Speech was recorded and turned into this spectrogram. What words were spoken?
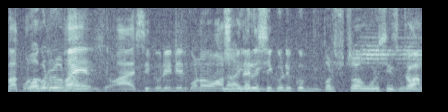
বা কোনো সিকিউরিটির কোনো অসুবিধা নেই। সিকিউরিটি খুব স্ট্রং স্ট্রং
